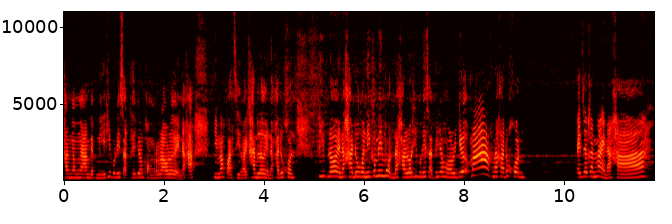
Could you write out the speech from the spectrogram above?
คันงามๆแบบนี้ที่บริษัทเพชรยนต์ของเราเลยนะคะ มีมากกว่า 400 คันเลยนะคะ ทุกคนรีบเลยนะคะ ดูวันนี้ก็ไม่หมดนะคะ รถที่บริษัทเพชรยนต์ของเราเยอะมากนะคะ ทุกคน ไปเจอกันใหม่นะคะ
